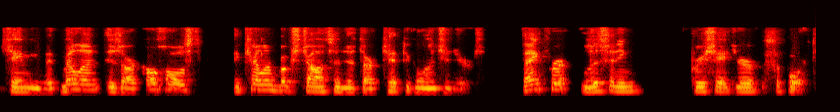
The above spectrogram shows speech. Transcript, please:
Jamie McMillan is our co-host, and Carolyn Brooks Johnson is our technical engineers. Thanks for listening. Appreciate your support.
